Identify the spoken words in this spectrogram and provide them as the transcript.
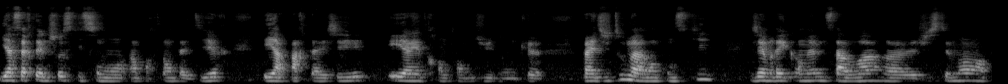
il y a certaines choses qui sont importantes à dire et à partager et à être entendues. Donc, euh, pas du tout. Mais avant qu'on se quitte, j'aimerais quand même savoir euh, justement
